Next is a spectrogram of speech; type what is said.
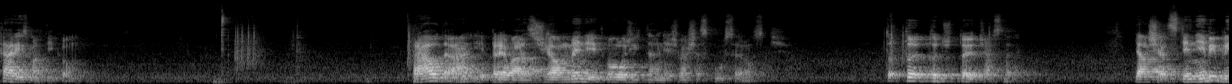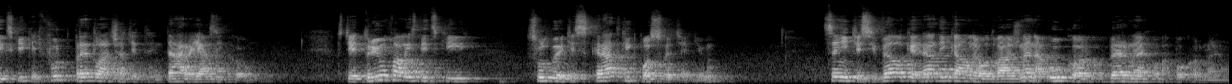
charizmatikom? Pravda je pre vás žiaľ menej dôležitá než vaša skúsenosť. To, to, to, to je časté. Ďalšia, ste nebiblickí, keď furt pretláčate ten dar jazykov. Ste triumfalistickí, slúbujete skratky k posveteniu, ceníte si veľké, radikálne, odvážne na úkor verného a pokorného.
